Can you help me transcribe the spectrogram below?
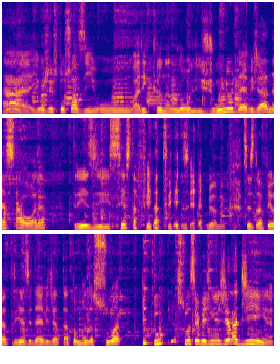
Ah, e hoje eu estou sozinho. O Aricana Loli Júnior deve já nessa hora. 13, sexta-feira 13, é meu amigo. Sexta-feira 13 deve já estar tá tomando a sua pitu e a sua cervejinha geladinha.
